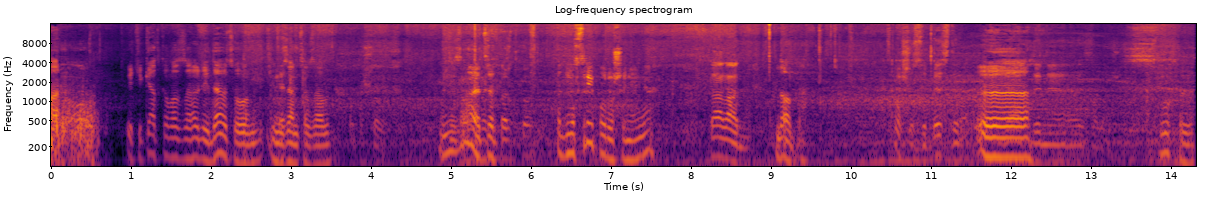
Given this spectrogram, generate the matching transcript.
гарно. О, етикетка у вас взагалі. Де ви цього іноземця взяли? Не знаю, це однострій порушення, ні? Та ладно. Добре. Ваше особисте. Е, не залежу. слухаю.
